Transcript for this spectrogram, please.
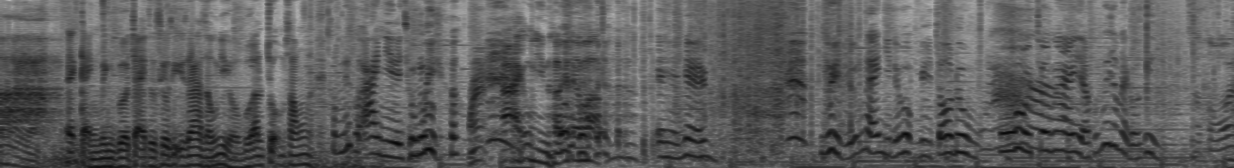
À, cái cảnh mình vừa chạy từ siêu thị ra giống như kiểu vừa ăn trộm xong. Rồi Không biết có ai nhìn thấy chúng mình không? Ai cũng nhìn thấy em ạ. Ê anh em. Mình lúc nãy nhìn thấy hộp mì to đùng. Ồ trông hay nhỉ, không biết trong này có gì. Sao to ấy,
